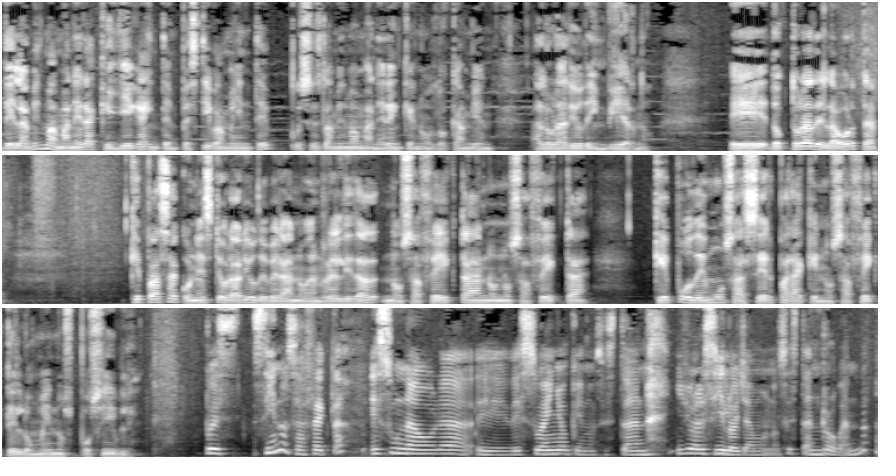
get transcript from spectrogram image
de la misma manera que llega intempestivamente, pues es la misma manera en que nos lo cambian al horario de invierno. Eh, doctora de la Horta, ¿qué pasa con este horario de verano? ¿En realidad nos afecta, no nos afecta? ¿Qué podemos hacer para que nos afecte lo menos posible? Pues sí nos afecta. Es una hora eh, de sueño que nos están, yo ahora sí lo llamo, nos están robando.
